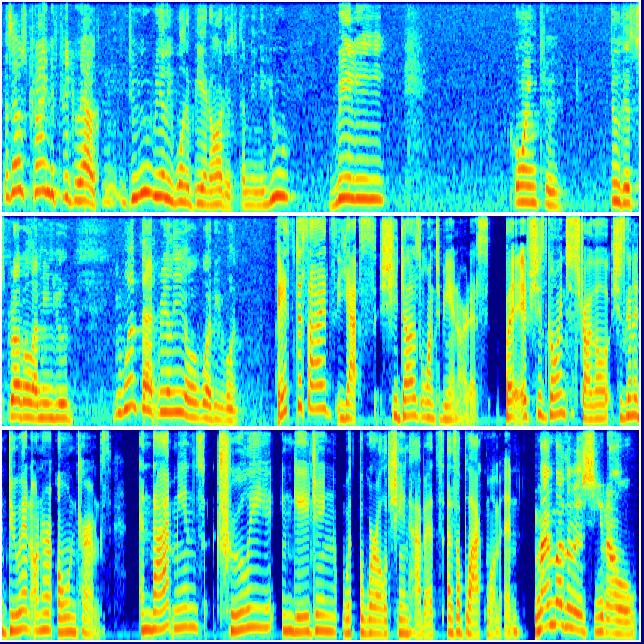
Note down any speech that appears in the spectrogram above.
because I was trying to figure out do you really want to be an artist? I mean, are you really going to do this struggle? I mean, you you want that really, or what do you want? Faith decides yes, she does want to be an artist, But if she's going to struggle, she's going to do it on her own terms. And that means truly engaging with the world she inhabits as a Black woman. My mother is, you know,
